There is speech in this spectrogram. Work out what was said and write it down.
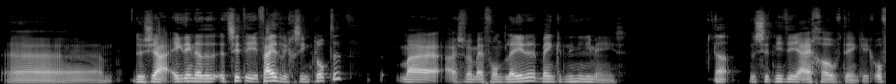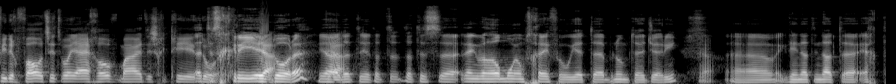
Uh, dus ja, ik denk dat het, het zit in, feitelijk gezien klopt het. Maar als we hem even ontleden, ben ik het niet mee eens. Ja. Dus het zit niet in je eigen hoofd, denk ik. Of in ieder geval, het zit wel in je eigen hoofd, maar het is gecreëerd het door. Het is gecreëerd ja. door, hè? Ja, Ja. Dat, dat, dat is uh, denk ik wel heel mooi omschreven hoe je het uh, benoemt, uh, Jerry. Ja. ik denk dat inderdaad echt...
